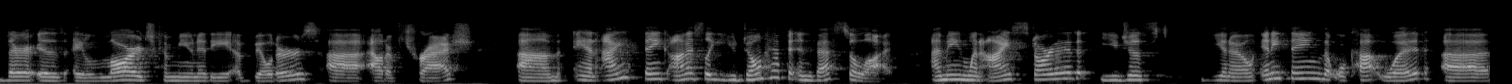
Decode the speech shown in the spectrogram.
there is a large community of builders uh, out of trash, um, and I think honestly you don't have to invest a lot. I mean, when I started, you just you know anything that will cut wood. Uh,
